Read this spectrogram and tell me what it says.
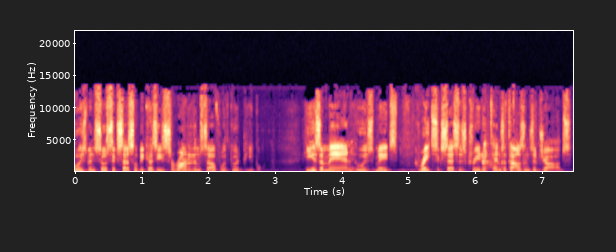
who has been so successful because he's surrounded himself with good people. He is a man who has made great successes, created tens of thousands of jobs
